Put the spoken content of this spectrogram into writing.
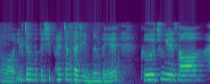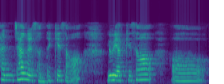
어, 1장부터 18장까지 있는데 그 중에서 한 장을 선택해서 요약해서 어,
